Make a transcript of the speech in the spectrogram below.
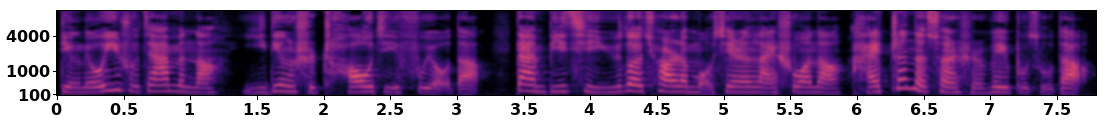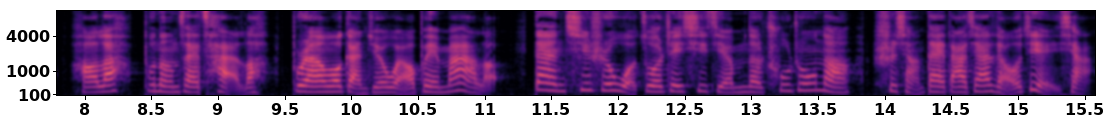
顶流艺术家们呢，一定是超级富有的。但比起娱乐圈的某些人来说呢，还真的算是微不足道。好了，不能再踩了，不然我感觉我要被骂了。但其实我做这期节目的初衷呢，是想带大家了解一下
